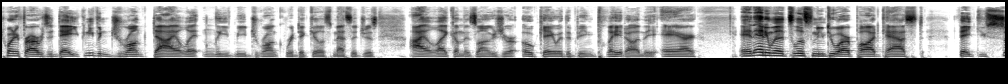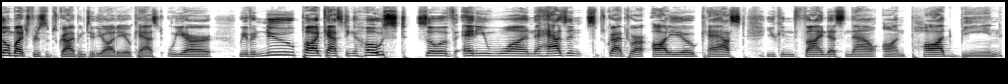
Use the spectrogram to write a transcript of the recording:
24 hours a day. You can even drunk dial it and leave me drunk, ridiculous messages. I like them as long as you're okay with it being played on the air. And anyone that's listening to our podcast, Thank you so much for subscribing to the AudioCast. We are we have a new podcasting host, so if anyone hasn't subscribed to our AudioCast, you can find us now on Podbean.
